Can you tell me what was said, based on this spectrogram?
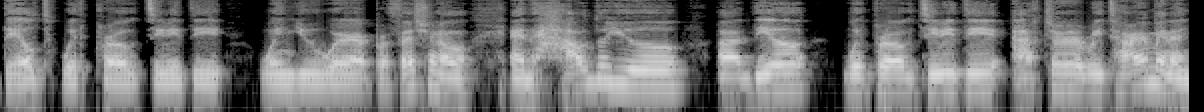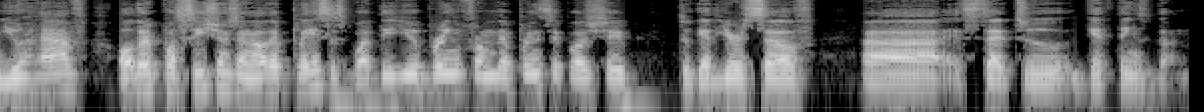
dealt with productivity when you were a professional, and how do you uh, deal with productivity after retirement and you have other positions and other places? What did you bring from the principalship to get yourself uh, set to get things done?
